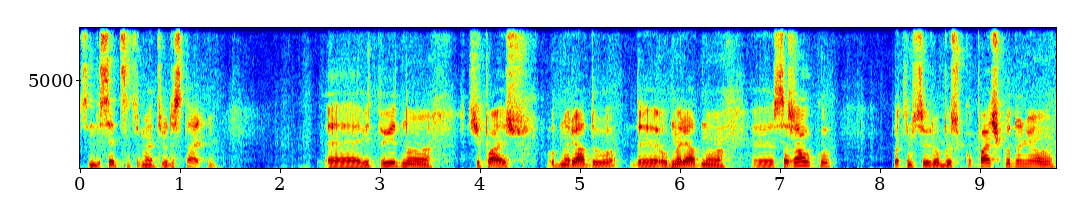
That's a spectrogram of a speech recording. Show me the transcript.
70 см достатньо. Е, відповідно, чіпаєш одноряду, е, однорядну е, сажалку, потім собі робиш купачку до нього,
